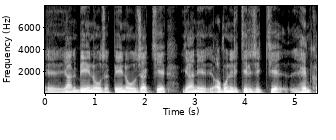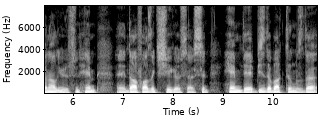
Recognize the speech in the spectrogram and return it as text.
e, yani beğeni olacak. Beğeni olacak ki yani abonelik gelecek ki hem kanal yürüsün hem daha fazla kişiye göstersin. Hem de biz de baktığımızda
